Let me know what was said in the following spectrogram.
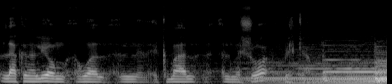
لكن اليوم هو إكمال المشروع بالكامل.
